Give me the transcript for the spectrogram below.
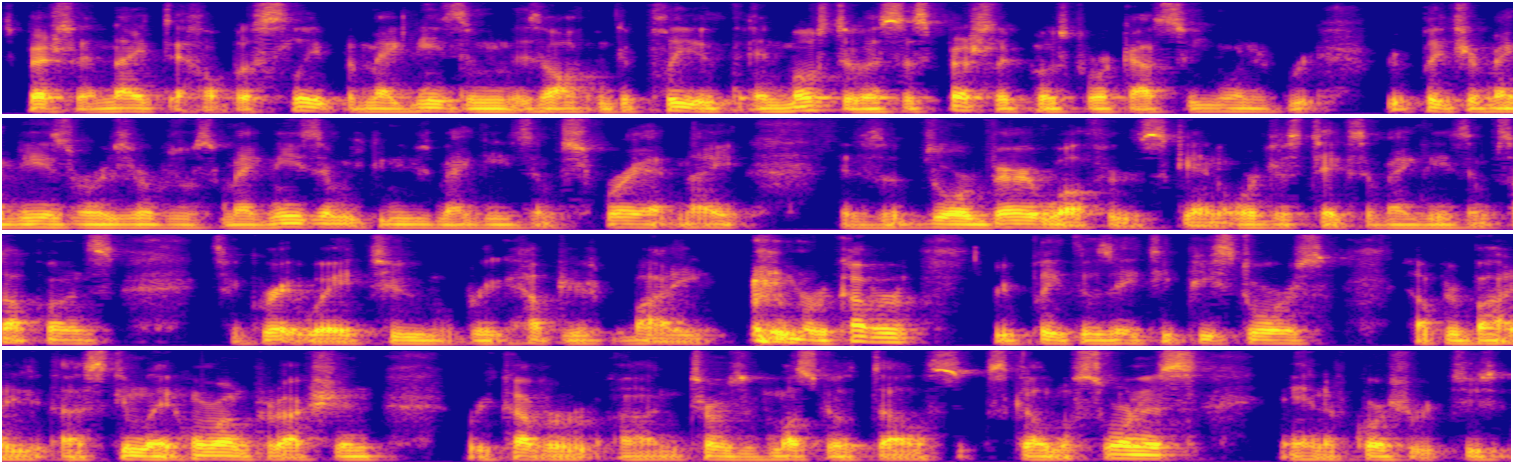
especially at night to help us sleep. But magnesium is often depleted in most of us, especially post workout. So you want to re- replete your magnesium reserves with magnesium. You can use magnesium spray at night. It is absorbed very well through the skin, or just take some magnesium supplements. It's a great way to re- help your body recover, replete those ATP stores, help your body uh, stimulate hormone production, recover uh, in terms of musculoskeletal soreness, and of course, reduce,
